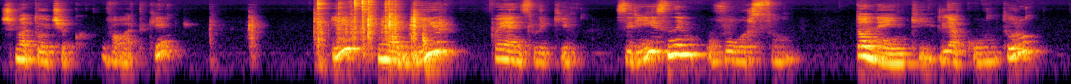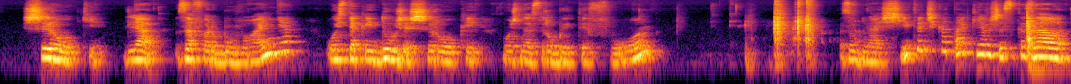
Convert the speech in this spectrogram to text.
шматочок ватки і набір пензликів з різним ворсом. Тоненький для контуру, широкий для зафарбування. Ось такий дуже широкий можна зробити фон. Зубна щіточка, так я вже сказала,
